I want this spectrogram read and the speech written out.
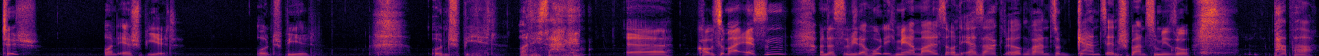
Tisch und er spielt. Und spielt. Und spielt. Und ich sage, äh, kommst du mal essen? Und das wiederhole ich mehrmals und er sagt irgendwann so ganz entspannt zu mir so, Papa,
